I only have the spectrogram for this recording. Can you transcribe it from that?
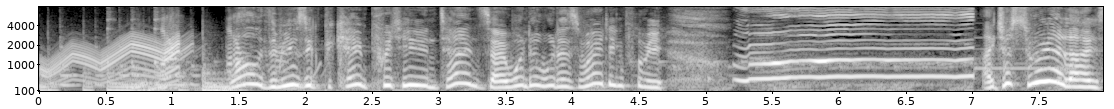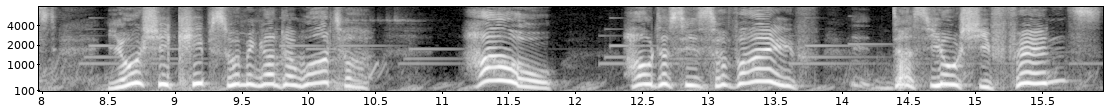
Wow, the music became pretty intense. I wonder what is waiting for me. I just realized Yoshi keeps swimming underwater. How? How does he survive? Does Yoshi fins?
